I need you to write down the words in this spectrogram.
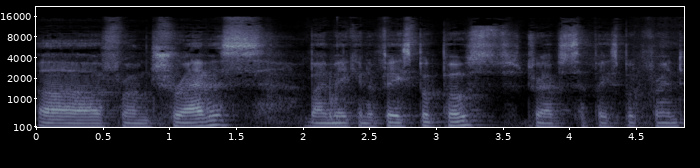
uh, from Travis by making a Facebook post. Travis is a Facebook friend.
